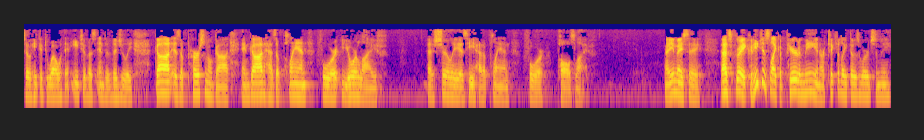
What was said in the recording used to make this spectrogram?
so He could dwell within each of us individually. God is a personal God, and God has a plan for your life as surely as He had a plan for Paul's life. Now, you may say, that's great. Could He just like appear to me and articulate those words to me?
